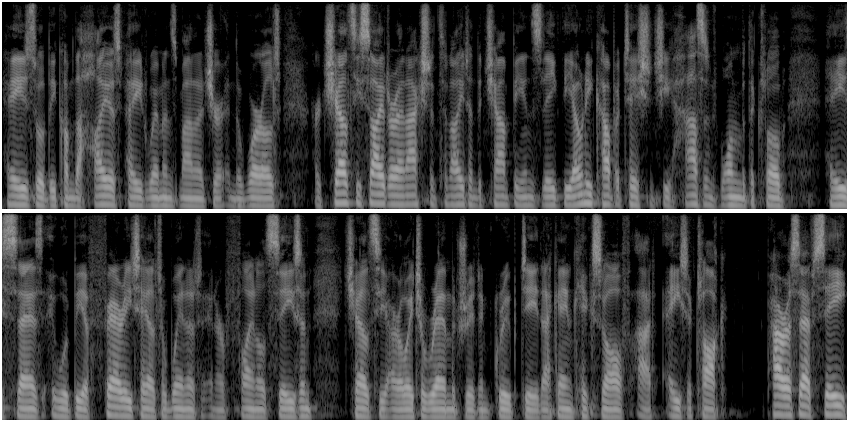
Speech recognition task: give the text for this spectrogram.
Hayes will become the highest paid women's manager in the world. Her Chelsea side are in action tonight in the Champions League, the only competition she hasn't won with the club. Hayes says it would be a fairy tale to win it in her final season. Chelsea are away to Real Madrid in Group D. That game kicks off at 8 o'clock. Paris FC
